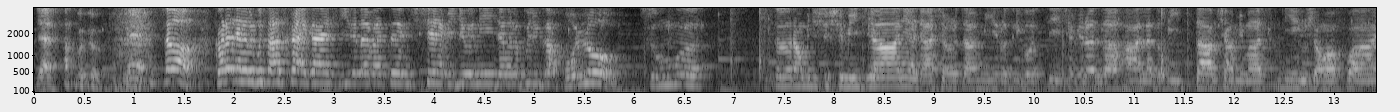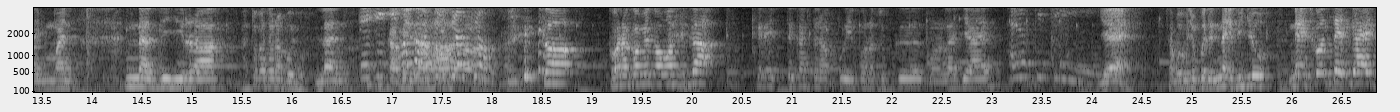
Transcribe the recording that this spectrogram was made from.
Yes. Apa tu? Yes. So, korang jangan lupa subscribe guys. Hit the like button, share video ni. Jangan lupa juga follow semua kita orang punya social media ni ada Asyar Rozami, Rosni Goti, Syamira Zahal, Lato Hitam, Syami Masni, Rushan Wafa, Iman Nazira, Ah, tu kata apa tu? Lan Eh, eh, kami eh, Zahar. siap, siap. So, korang komen kat bawah juga kereta kartun apa yang korang suka, korang layan. Hello Kitty. Yes. Sampai berjumpa di next video, next content guys.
